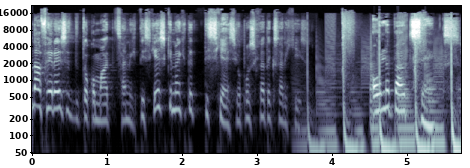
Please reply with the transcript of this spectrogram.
να αφαιρέσετε το κομμάτι της ανοιχτής σχέσης και να έχετε τη σχέση όπως είχατε εξ αρχής. All about sex.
